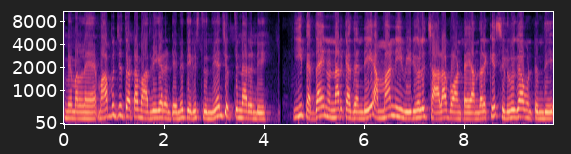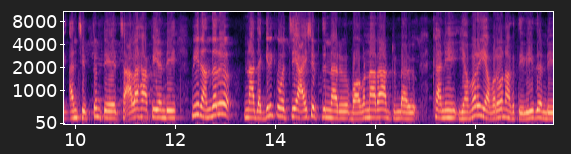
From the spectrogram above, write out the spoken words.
మిమ్మల్ని మా బుజ్జి తోట మాధవి గారు అంటేనే తెలుస్తుంది అని చెప్తున్నారండి. ఈ పెద్ద ఆయన ఉన్నారు కదండి. అమ్మ నీ వీడియోలు చాలా బాగుంటాయి. అందరికీ సులువుగా ఉంటుంది అని చెప్తుంటే చాలా హ్యాపీ అండి. వీరందరూ నా దగ్గరికి వచ్చి ఆయ చెప్తున్నారు బాగున్నారా? అంటున్నారు. కానీ ఎవరు ఎవరో నాకు తెలియదండి.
